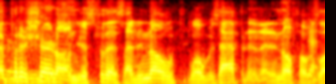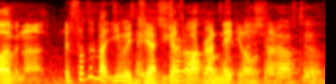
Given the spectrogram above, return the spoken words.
I put a shirt on just for this. I didn't know what was happening. I didn't know if I was Yeah. live or not. There's something about you and Jeff. You guys walk off. around I'll take naked my all the shirt time. off too.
